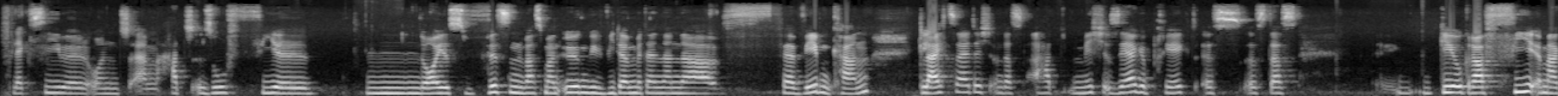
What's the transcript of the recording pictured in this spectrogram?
flexibel und ähm, hat so viel neues Wissen, was man irgendwie wieder miteinander verweben kann. Gleichzeitig, und das hat mich sehr geprägt, ist, ist dass Geografie immer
